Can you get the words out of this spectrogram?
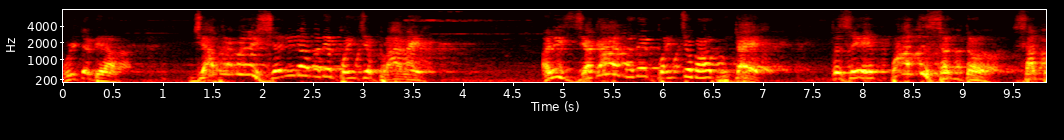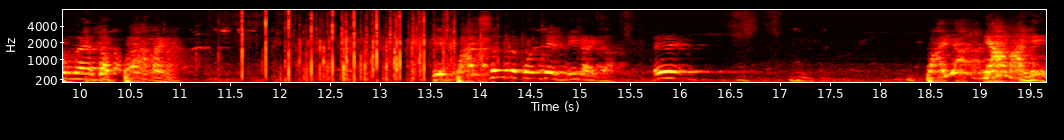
उलट फिरा. ज्याप्रमाणे शरीरामध्ये पंच प्राण आहेत आणि जगामध्ये पंचमहाभूत आहेत. तसे हे पाच संत संप्रदायाचा प्राण आहे. हे पाच संत कोणते? निघायला हे पाया ज्ञान आहे.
